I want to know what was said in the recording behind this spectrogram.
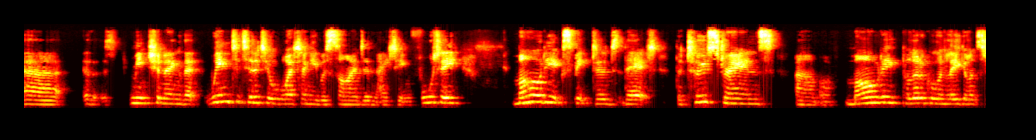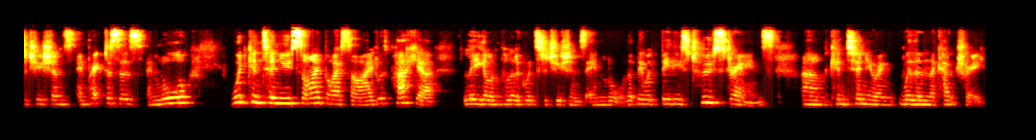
uh, mentioning that when Te Tiriti o Waitangi was signed in 1840, Māori expected that the two strands um, of Māori political and legal institutions and practices and law would continue side by side with Pākehā legal and political institutions and law, that there would be these two strands um, continuing within the country.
